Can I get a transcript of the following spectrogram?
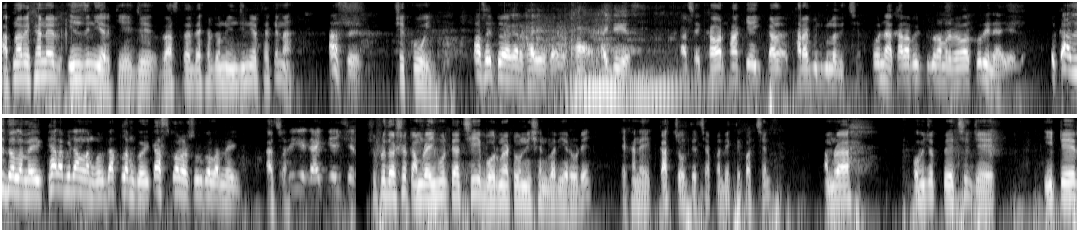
আপনার এখানের ইঞ্জিনিয়ার কি? এই যে রাস্তা দেখার জন্য ইঞ্জিনিয়ার থাকে না? আছে। সে কই? আছে একটু আগার খাই খা- খাইতে গেছে। আচ্ছা খাওয়ার ফাঁকে এই খারাপ ইটগুলো দিচ্ছেন? কই না খারাপ ইটগুলো আমরা ব্যবহার করি না। ওই কাজই দিলাম এই খারাপ ইট আনলাম কই গাতলাম কই কাজ করা শুরু করলাম এই। আচ্ছা। সুপ্রিয় দর্শক আমরা এই মুহূর্তে আছি বরগুনা টু নিশানবাড়িয়া রোডে এখানে কাজ চলতেছে আপনারা দেখতে পাচ্ছেন। আমরা অভিযোগ পেয়েছি যে ইটের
